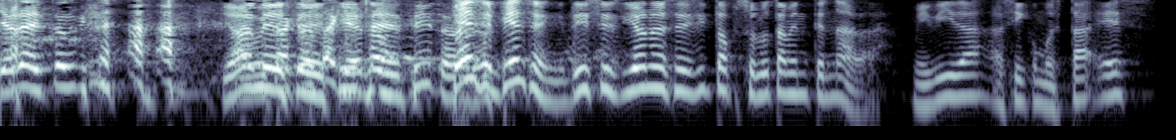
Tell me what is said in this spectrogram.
yo necesito un... Yo que yo necesito, piensen, piensen, dices, yo necesito absolutamente nada. Mi vida, así como está, es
